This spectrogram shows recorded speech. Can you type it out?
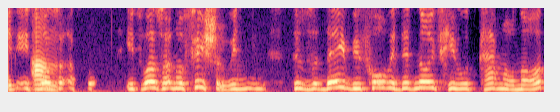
It, it Um, was it was unofficial. We till the day before we didn't know if he would come or not,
